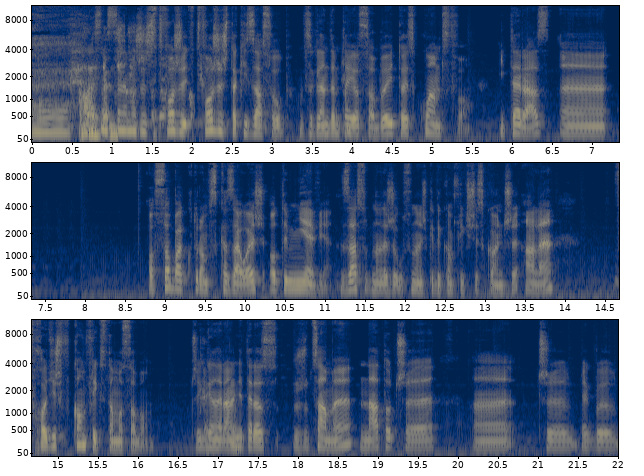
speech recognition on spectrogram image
Eee, raz na tak scenę możesz stworzyć, tworzysz taki zasób względem tej osoby i to jest kłamstwo. I teraz e, osoba, którą wskazałeś, o tym nie wie. Zasób należy usunąć, kiedy konflikt się skończy, ale wchodzisz w konflikt z tą osobą. Czyli Okej, generalnie teraz rzucamy na to, czy, e, czy jakby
